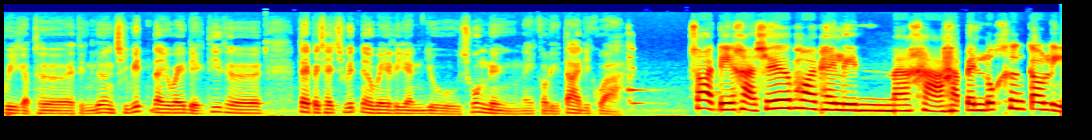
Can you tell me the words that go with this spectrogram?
คุยกับเธอถึงเรื่องชีวิตในวัยเด็กที่เธอได้ไปใช้ชีวิตในวัยเรียนอยู่ช่วงหนึ่งในเกาหลีใต้ดีกว่า สวัสดีค่ะ ชื่อพลอยไพลินนะคะ เป็นลูกครึ่งเกาหลี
